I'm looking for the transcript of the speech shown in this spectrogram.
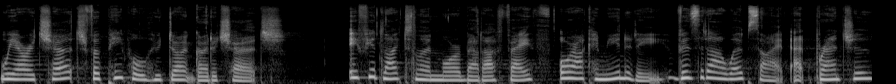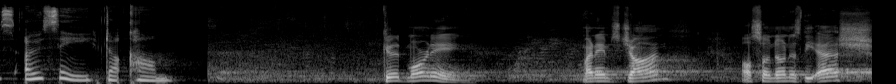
We are a church for people who don't go to church. If you'd like to learn more about our faith or our community, visit our website at branchesoc.com. Good morning. My name's John, also known as the Esh.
